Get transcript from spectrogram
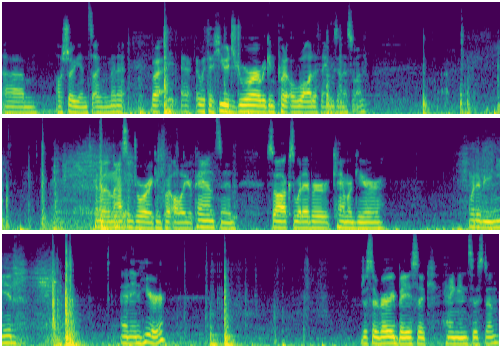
Um, i'll show you inside in a minute. But uh, with a huge drawer we can put a lot of things in this one it's kind of a massive drawer. You can put all your pants and socks whatever camera gear whatever you need. And in here just a very basic hanging system.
